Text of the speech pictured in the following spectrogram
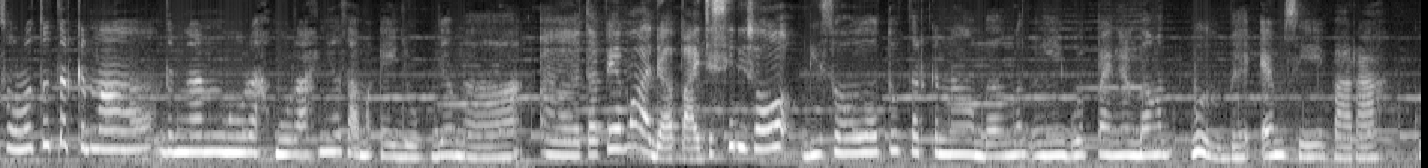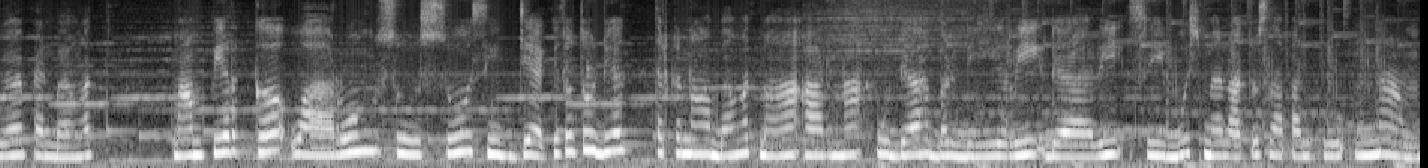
Solo tuh terkenal dengan murah-murahnya sama kayak Jogja, Mak. Eh, tapi emang ada apa aja sih di Solo? Di Solo tuh terkenal banget nih, gue pengen banget, buh BM sih parah. Gue pengen banget mampir ke warung susu si Jack. Itu tuh dia terkenal banget, Mak, karena udah berdiri dari 1986.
